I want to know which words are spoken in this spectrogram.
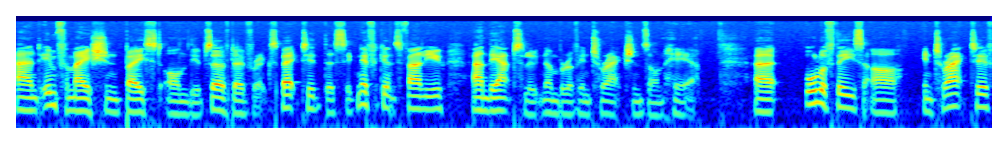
and information based on the observed over expected, the significance value, and the absolute number of interactions on here. Uh, all of these are interactive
